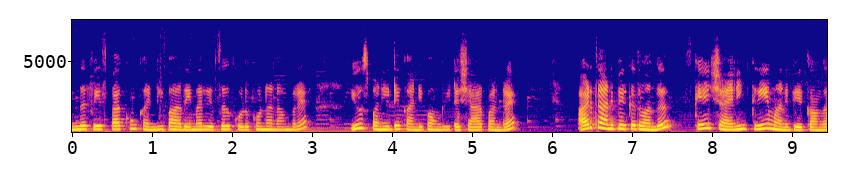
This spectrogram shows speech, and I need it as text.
இந்த ஃபேஸ் பேக்கும் கண்டிப்பாக அதே மாதிரி ரிசல்ட் கொடுக்கும்னு நான் நம்புகிறேன் யூஸ் பண்ணிவிட்டு கண்டிப்பாக உங்ககிட்ட ஷேர் பண்ணுறேன் அடுத்து அனுப்பியிருக்கிறது வந்து ஸ்கின் ஷைனிங் க்ரீம் அனுப்பியிருக்காங்க.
